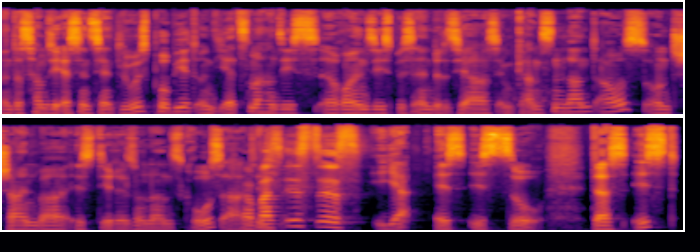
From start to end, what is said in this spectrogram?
Und das haben sie erst in St. Louis probiert und jetzt machen sie es, äh, rollen sie es bis Ende des Jahres im ganzen Land aus und scheinbar ist die Resonanz großartig. Aber was ist es? Ja, es ist so. Das ist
